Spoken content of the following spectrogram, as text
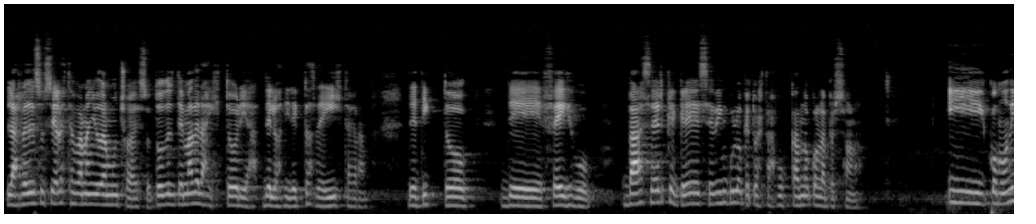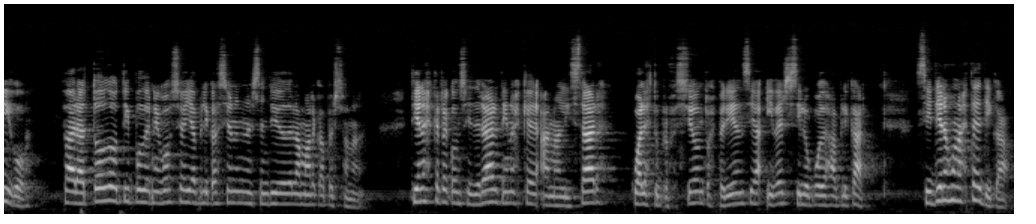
Las redes sociales te van a ayudar mucho a eso. Todo el tema de las historias, de los directos de Instagram, de TikTok, de Facebook, va a hacer que cree ese vínculo que tú estás buscando con la persona. Y como digo, para todo tipo de negocio hay aplicación en el sentido de la marca personal tienes que reconsiderar, tienes que analizar cuál es tu profesión, tu experiencia y ver si lo puedes aplicar. Si tienes una estética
